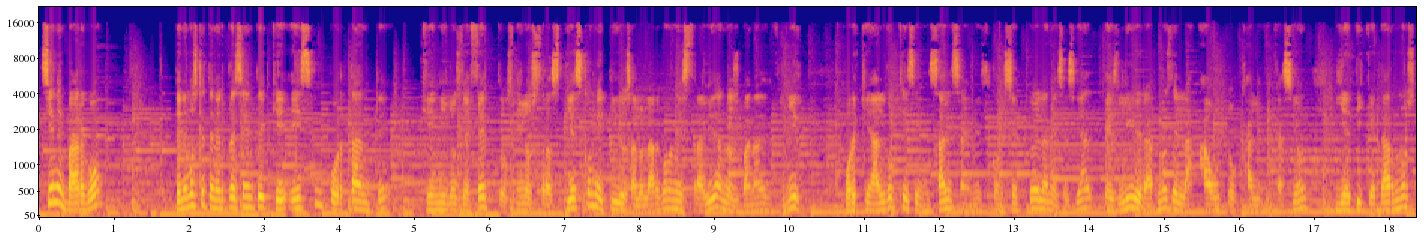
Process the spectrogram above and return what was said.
Sin embargo, tenemos que tener presente que es importante que ni los defectos ni los traspiés cometidos a lo largo de nuestra vida nos van a definir, porque algo que se ensalza en el concepto de la necesidad es liberarnos de la autocalificación y etiquetarnos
